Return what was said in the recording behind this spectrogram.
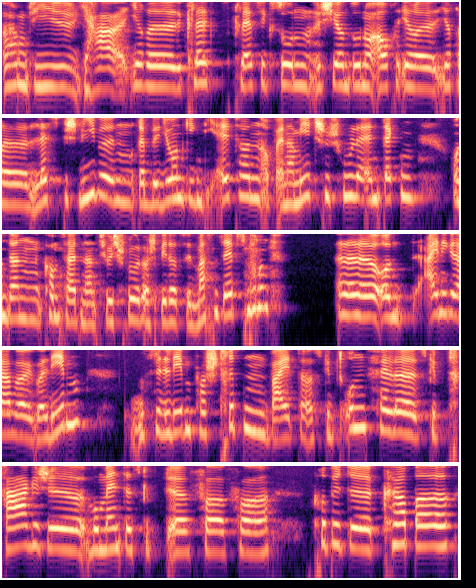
irgendwie, ja, ihre Classic Sohn, Shion Sono auch ihre, ihre lesbische Liebe in Rebellion gegen die Eltern auf einer Mädchenschule entdecken. Und dann kommt es halt natürlich früher oder später zu dem Massenselbstmord. Äh, und einige aber überleben. Sie leben verstritten weiter. Es gibt Unfälle, es gibt tragische Momente, es gibt äh, ver, verkrüppelte Körper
